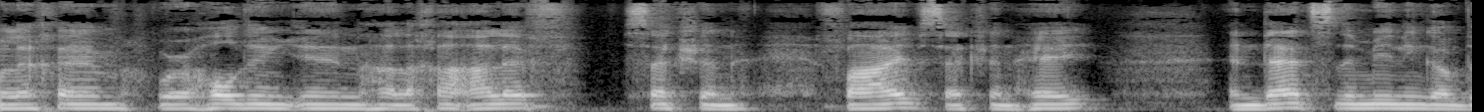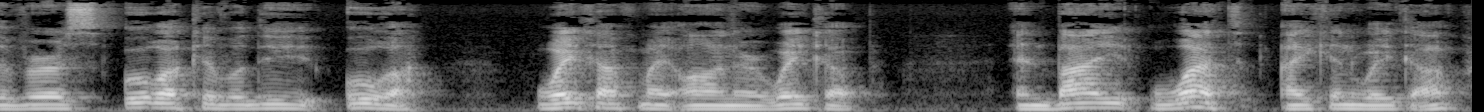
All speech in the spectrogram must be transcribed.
Aleichem. We're holding in Halacha Aleph, section 5, section Hey, and that's the meaning of the verse Ura kevodi Ura. Wake up, my honor, wake up. And by what I can wake up,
